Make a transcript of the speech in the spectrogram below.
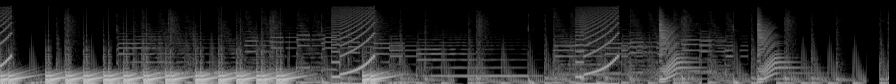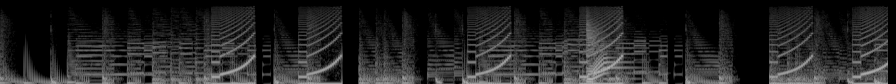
Woo! Woo!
